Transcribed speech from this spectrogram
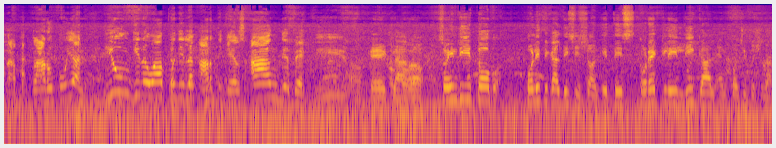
Ah, Klaro po yan. Yung ginawa po nilang articles ang defective. Okay, klaro. So hindi ito political decision. It is correctly legal and constitutional.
